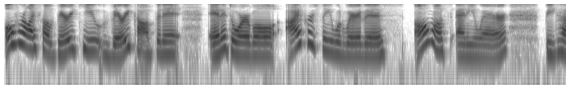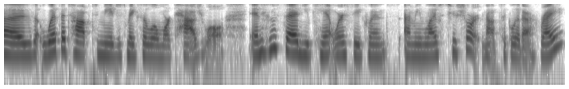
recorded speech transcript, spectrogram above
Overall, I felt very cute, very confident, and adorable. I personally would wear this almost anywhere because with with the top, to me, it just makes it a little more casual. And who said you can't wear sequins? I mean, life's too short not to glitter, right?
